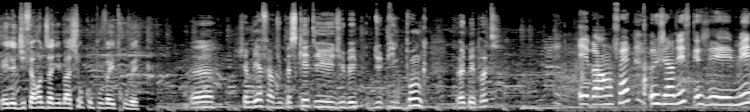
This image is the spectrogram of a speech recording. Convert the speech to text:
et les différentes animations qu'on pouvait y trouver. Euh, J'aime bien faire du basket et du, ping-pong avec mes potes. Et ben en fait, aujourd'hui, ce que j'ai aimé,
